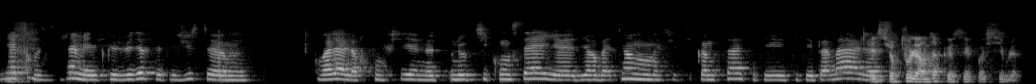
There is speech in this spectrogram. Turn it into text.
maître, mais ce que je veux dire, c'était juste voilà, leur confier nos petits conseils, dire bah tiens, nous on a fait ci comme ça, c'était pas mal. Et surtout leur dire que c'est possible.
